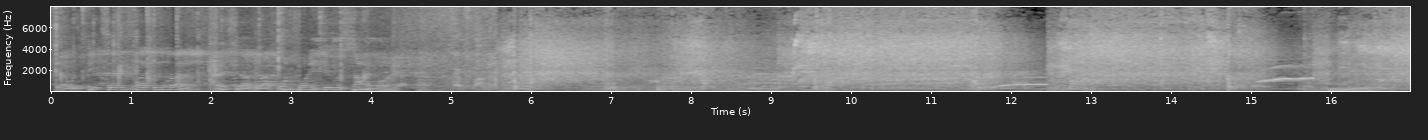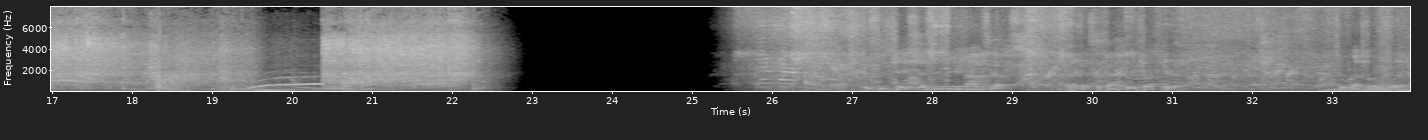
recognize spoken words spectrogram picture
That was eight seconds left in the run. Nice job, Josh. 122 is time on it. That was fun. This is Jason with JConcepts, and I guess the factory truck here. It's a retro foot.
